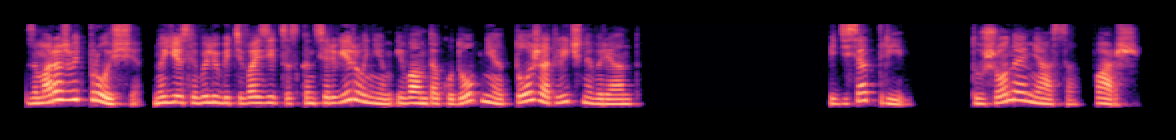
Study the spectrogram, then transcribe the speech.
Замораживать проще, но если вы любите возиться с консервированием и вам так удобнее, тоже отличный вариант. 53. Тушеное мясо, фарш.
